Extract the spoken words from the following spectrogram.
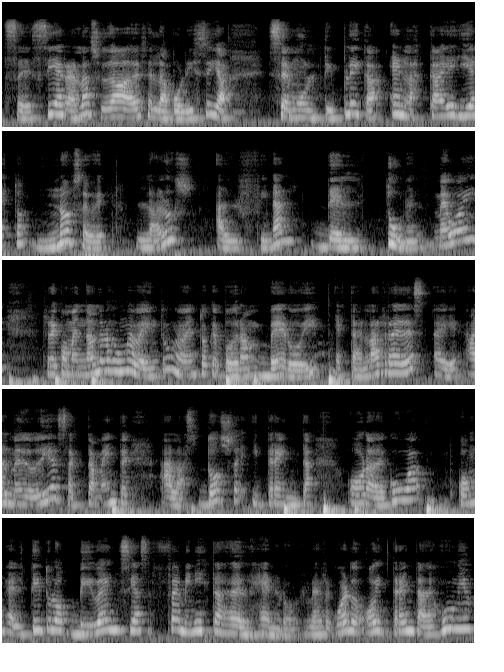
se cierran las ciudades, la policía se multiplica en las calles y esto no se ve la luz al final del túnel. Me voy recomendándoles un evento, un evento que podrán ver hoy, está en las redes eh, al mediodía exactamente a las 12 y 30 hora de Cuba con el título Vivencias Feministas del Género. Les recuerdo, hoy 30 de junio,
